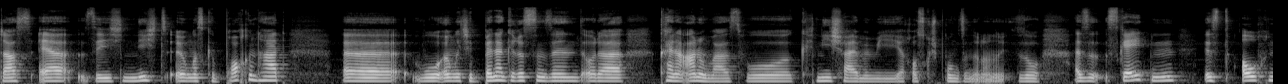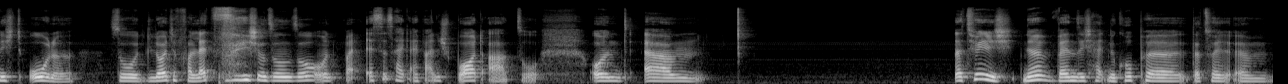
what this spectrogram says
dass er sich nicht irgendwas gebrochen hat, äh, wo irgendwelche Bänder gerissen sind oder keine Ahnung was, wo Kniescheiben irgendwie rausgesprungen sind oder so. Also Skaten ist auch nicht ohne. So, die Leute verletzen sich und so und so und es ist halt einfach eine Sportart so. Und ähm, natürlich, ne, wenn sich halt eine Gruppe dazu, ähm,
